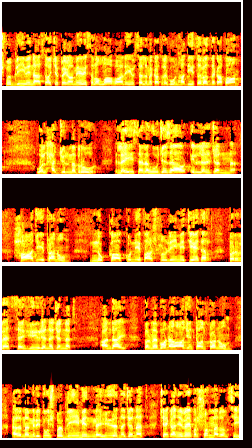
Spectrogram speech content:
shpërblimin e asaj që pejgamberi sallallahu aleyhi wa sallam e ka tregu në hadith edhe ka thonë, wal haxhul mebrur, Lejse lehu gjezaun illa el gjenne, haxhi i pranum, nuk ka kurrnjëfarë shpërblimi tjetër përveç se hyrje në gjennet. Andaj, për me bo ne haxhin tonë të pranum, edhe me meritu shpërblimin me hyrje në gjennet, qenka një vepër shumë me rëndësi,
